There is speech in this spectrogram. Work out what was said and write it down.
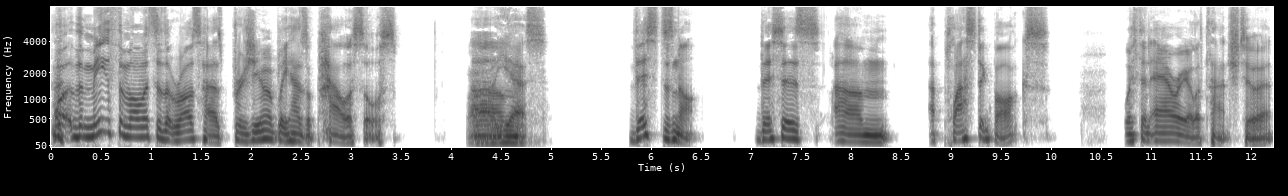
well, the meat thermometer that Roz has presumably has a power source. Uh, Um, yes. This does not. This is um, a plastic box with an aerial attached to it,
